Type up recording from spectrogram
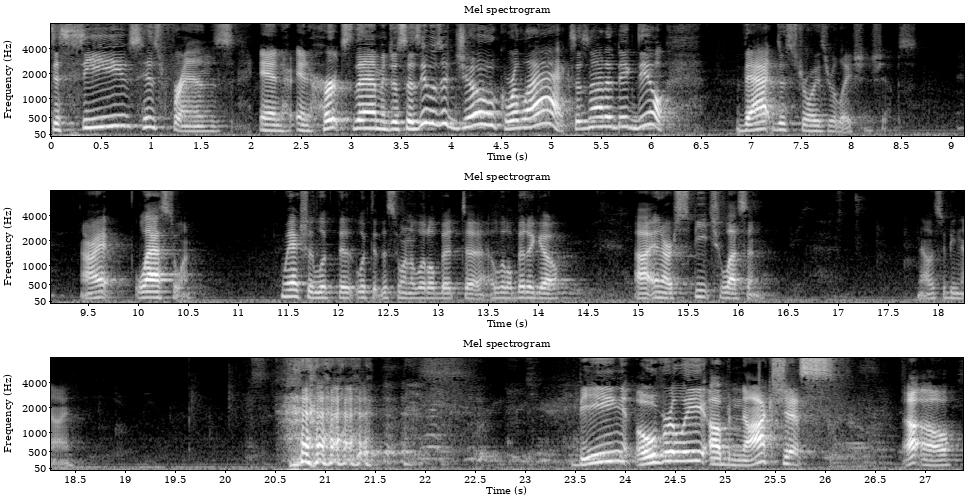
deceives his friends and, and hurts them and just says, It was a joke, relax, it's not a big deal. That destroys relationships. All right, last one. We actually looked at, looked at this one a little bit, uh, a little bit ago uh, in our speech lesson. Now this would be nine. Being overly obnoxious. Uh oh.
